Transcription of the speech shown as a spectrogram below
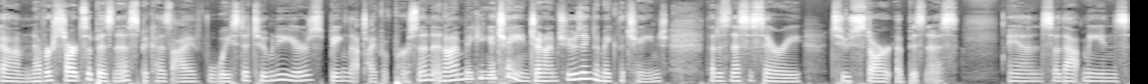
um, never starts a business because I've wasted too many years being that type of person and I'm making a change and I'm choosing to make the change that is necessary to start a business. And so that means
